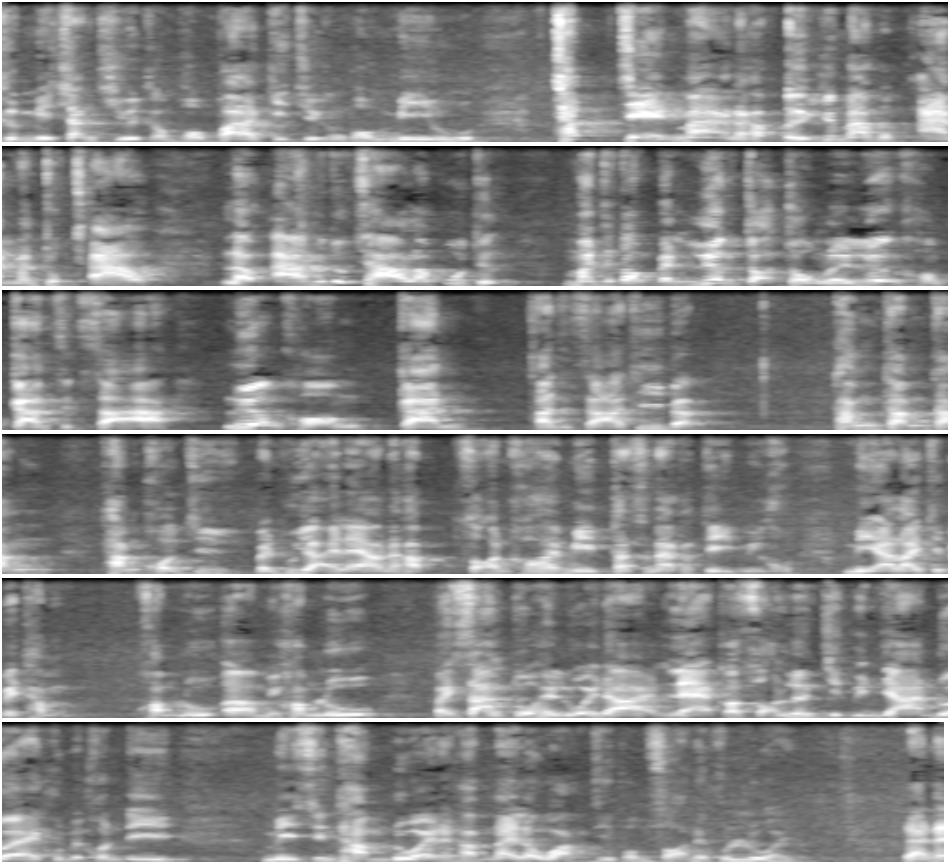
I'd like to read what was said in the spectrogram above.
คือมิชชั่นชีวิตของผมภารกิจชีวิตของผมมีอยู่ชัดเจนมากนะครับ ตื่นขึ้นมาผมอ่านมันทุกเช้า แล้วอ่านมันทุกเช้าแล้วพูดถึง มันจะต้องเป็นเรื่องเจาะจงเลยเรื่องของการศึกษาเรื่องของการการศึกษาที่แบบทั้งทั้งทั้งทั้งคนที่เป็นผู้ใหญ่แล้วนะครับ สอนเขาให้มีทัศนคติมีมีอะไรที่ไปทำความรู้เอ่อมีความรู้ไปสร้างตัวให้รวยได้ และก็สอนเรื่องจิตวิญญาณด้วยให้คุณเป็นคนดีมีศีลธรรมด้วยนะครับ ในระหว่างที่ผมสอนให้คุณรวย และใน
